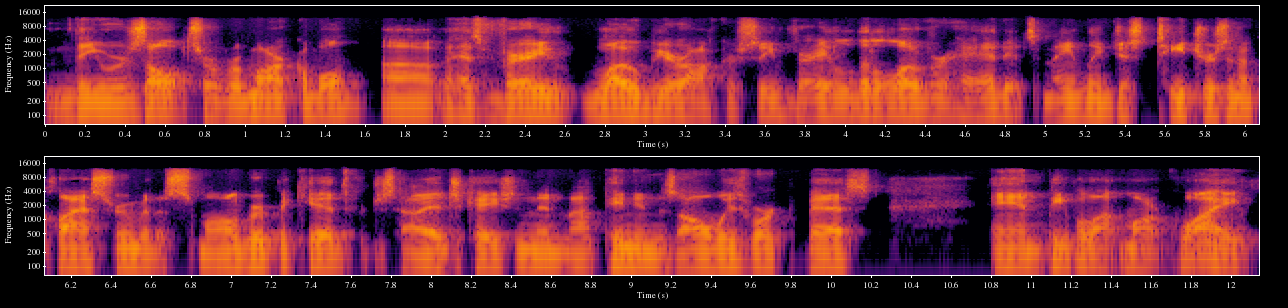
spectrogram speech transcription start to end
the results are remarkable. Uh, it has very low bureaucracy, very little overhead. It's mainly just teachers in a classroom with a small group of kids, which is how education, in my opinion, has always worked best. And people like Mark White,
